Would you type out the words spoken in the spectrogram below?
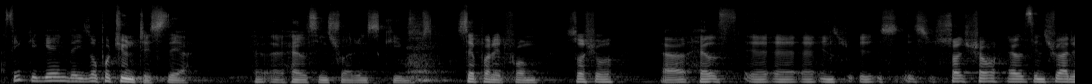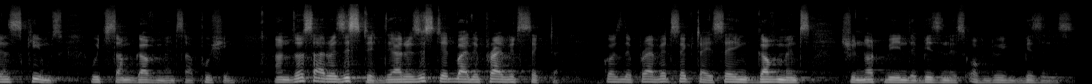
I think again there is opportunities there, uh, health insurance schemes, separate from social uh, health, uh, uh, uh social health insurance schemes, which some governments are pushing. And those are resisted. They are resisted by the private sector because the private sector is saying governments should not be in the business of doing business.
